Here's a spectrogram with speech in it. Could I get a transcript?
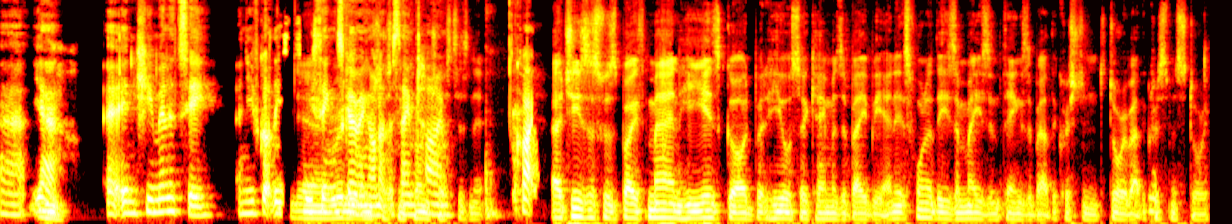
uh, yeah mm. uh, in humility. And you've got these two yeah, things really going on at the same time. isn't it? Quite uh, jesus was both man he is god but he also came as a baby. And it's one of these amazing things about the christian story about the christmas story.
